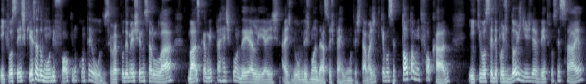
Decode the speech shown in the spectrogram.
e que você esqueça do mundo e foque no conteúdo. Você vai poder mexer no celular basicamente para responder ali as, as dúvidas, mandar suas perguntas, tá? Mas a gente quer você totalmente focado e que você, depois de dois dias de evento, você saia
